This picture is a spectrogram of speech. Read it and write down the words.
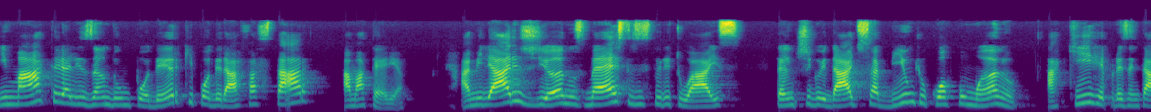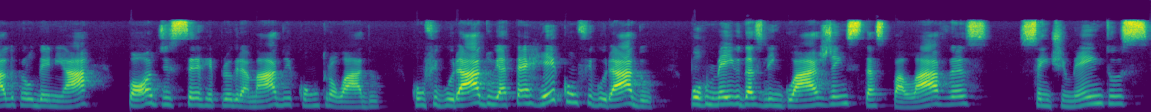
e materializando um poder que poderá afastar a matéria. Há milhares de anos, mestres espirituais da antiguidade sabiam que o corpo humano, aqui representado pelo DNA, pode ser reprogramado e controlado, configurado e até reconfigurado por meio das linguagens, das palavras, sentimentos,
